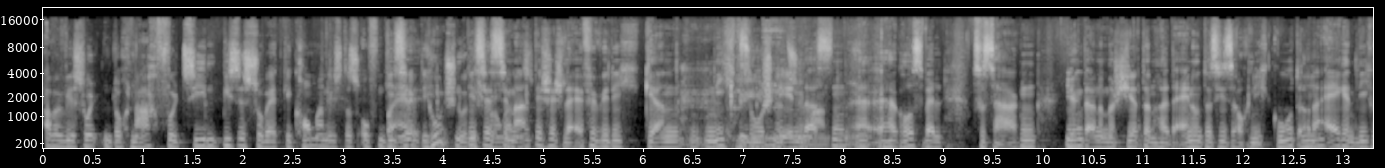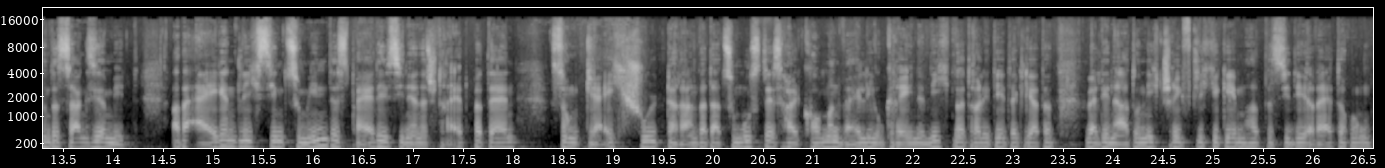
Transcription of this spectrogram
aber wir sollten doch nachvollziehen, bis es so weit gekommen ist, dass offenbar diese, einem die Hutschnur Diese semantische Schleife würde ich gern nicht Für so stehen lassen, Herr Groß, weil zu sagen, irgendeiner marschiert dann halt ein und das ist auch nicht gut, aber mhm. eigentlich, und das sagen Sie ja mit, aber eigentlich sind zumindest beide, Sie nennen es Streitparteien, Parteien sagen gleich schuld daran, weil dazu musste es halt kommen, weil die Ukraine nicht Neutralität erklärt hat, weil die NATO nicht schriftlich gegeben hat, dass sie die Erweiterung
